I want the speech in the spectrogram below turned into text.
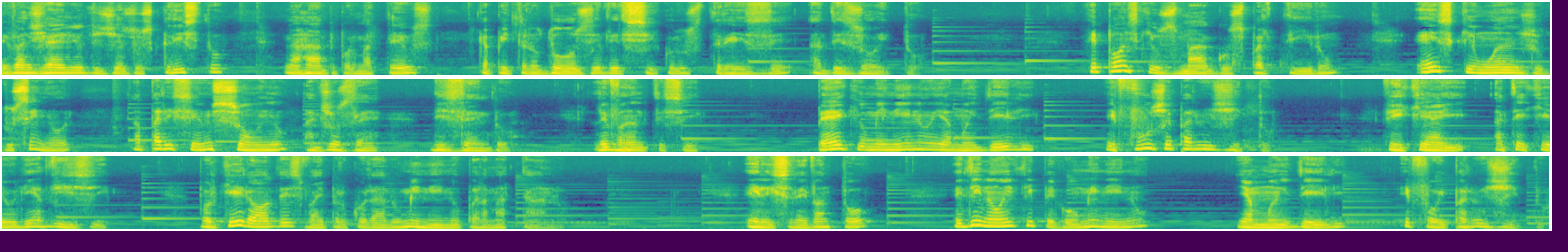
Evangelho de Jesus Cristo, narrado por Mateus, capítulo 12, versículos 13 a 18. Depois que os magos partiram, eis que um anjo do Senhor apareceu em sonho a José, dizendo: Levante-se, pegue o menino e a mãe dele e fuja para o Egito Fique aí até que eu lhe avise, porque Herodes vai procurar o menino para matá-lo. Ele se levantou e de noite pegou o menino e a mãe dele e foi para o Egito.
